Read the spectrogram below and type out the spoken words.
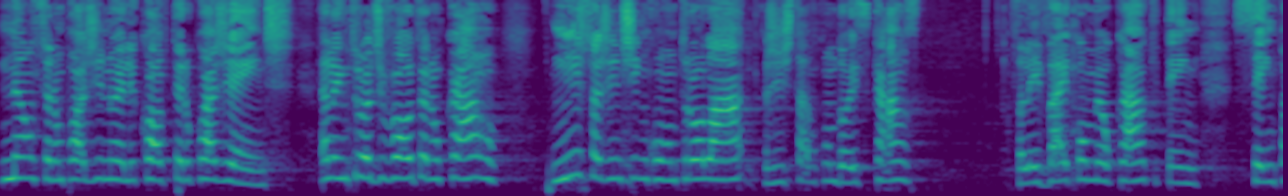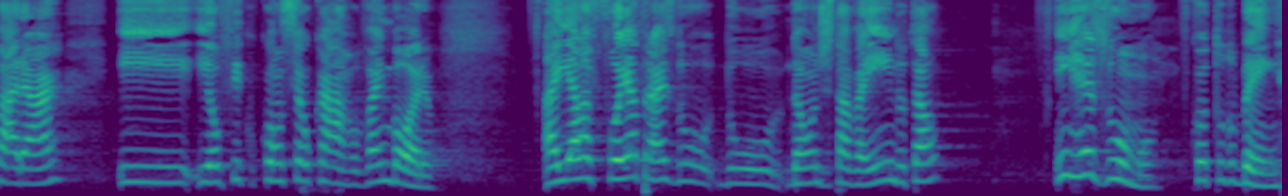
Não, você não pode ir no helicóptero com a gente. Ela entrou de volta no carro. nisso a gente encontrou lá, a gente estava com dois carros. Falei, vai com o meu carro que tem sem parar e, e eu fico com o seu carro, vai embora. Aí ela foi atrás do, do da onde estava indo, tal. Em resumo, ficou tudo bem.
